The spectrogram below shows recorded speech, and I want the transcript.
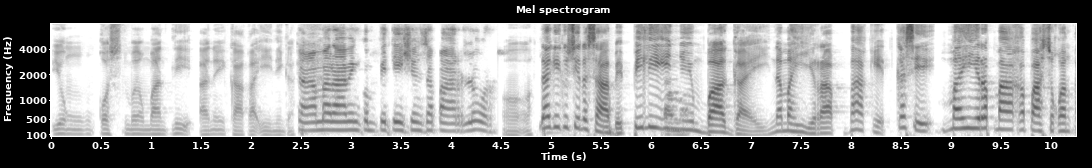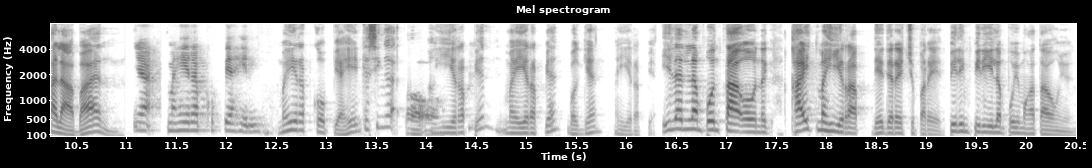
yung cost mo monthly, ano ikakainin ka. Saka maraming competition sa parlor. Oo. Lagi ko sinasabi, piliin nyo yung bagay na mahirap. Bakit? Kasi mahirap makakapasok ang kalaban. Yeah, mahirap kopyahin. Mahirap kopyahin. Kasi nga, Oo. ang hirap yan. Mahirap yan. Wag yan. Mahirap yan. Ilan lang po tao, nag, kahit mahirap, dediretso pa rin. Piling-pili lang po yung mga taong yun.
